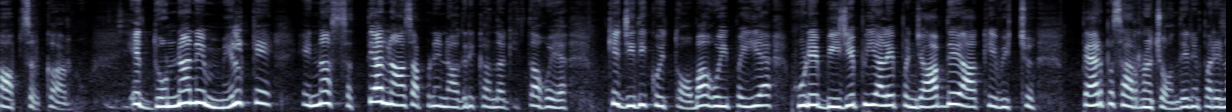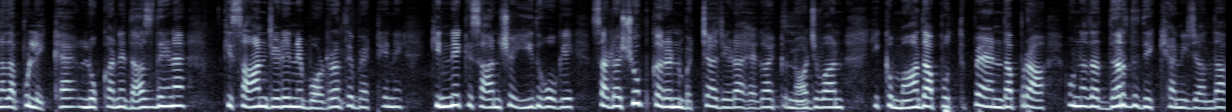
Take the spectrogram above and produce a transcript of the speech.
ਆਪ ਸਰਕਾਰ ਨੂੰ। ਇਹ ਦੋਨਾਂ ਨੇ ਮਿਲ ਕੇ ਇੰਨਾ ਸਤਿਆਨਾਸ ਆਪਣੇ ਨਾਗਰਿਕਾਂ ਦਾ ਕੀਤਾ ਹੋਇਆ ਕਿ ਜਿਹਦੀ ਕੋਈ ਤੌਬਾ ਹੋਈ ਪਈ ਹੈ। ਹੁਣ ਇਹ ਬੀਜੇਪੀ ਵਾਲੇ ਪੰਜਾਬ ਦੇ ਆ ਕੇ ਵਿੱਚ ਪੈਰ ਪਸਾਰਨਾ ਚਾਹੁੰਦੇ ਨੇ, ਪਰ ਇਹਨਾਂ ਦਾ ਭੁਲੇਖਾ ਹੈ, ਲੋਕਾਂ ਨੇ ਦੱਸ ਦੇਣਾ ਕਿਸਾਨ ਜਿਹੜੇ ਨੇ ਬਾਰਡਰਾਂ ਤੇ ਬੈਠੇ ਨੇ, ਕਿੰਨੇ ਕਿਸਾਨ ਸ਼ਹੀਦ ਹੋ ਗਏ। ਸਾਡਾ ਸ਼ੁਭਕਰਨ ਬੱਚਾ ਜਿਹੜਾ ਹੈਗਾ, ਇੱਕ ਨੌਜਵਾਨ, ਇੱਕ ਮਾਂ ਦਾ ਪੁੱਤ, ਭੈਣ ਦਾ ਭਰਾ, ਉਹਨਾਂ ਦਾ ਦਰਦ ਦੇਖਿਆ ਨਹੀਂ ਜਾਂਦਾ।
